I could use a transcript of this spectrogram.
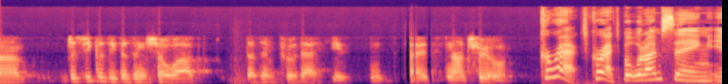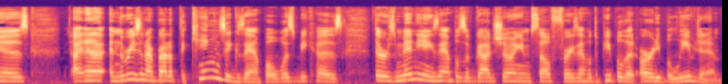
um, just because he doesn't show up doesn't prove that he's that it's not true. Correct, correct. But what I'm saying is, and, uh, the reason I brought up the king's example was because there's many examples of God showing himself, for example, to people that already believed in him.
